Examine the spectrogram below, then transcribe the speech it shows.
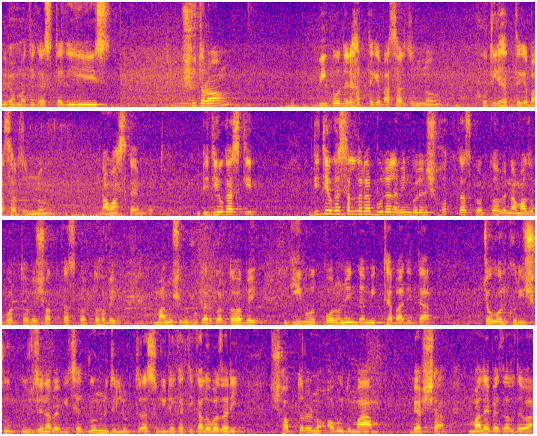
বি রহমাতিক আস্তাগিস। সুতরাং বিপদের হাত থেকে বাঁচার জন্য, ক্ষতির হাত থেকে বাঁচার জন্য নামাজ কায়েম করতে হবে। দ্বিতীয় কাজ কি? দ্বিতীয় কাজ আল্লাহ রাব্বুল আলমিন বলেন, সৎ কাজ করতে হবে, নামাজও পড়তে হবে, সৎ কাজ করতে হবে। মানুষের উপকার করতে হবে। গিবোধ পরনিন্দা মিথ্যাবাদিতা চগলখুরি সুদ, ঘুষ, জেনা, ব্যবচার, দুর্নীতি, লুটতরা, চুরি, ডাকাতি, কালোবাজারি, সব ধরনের অবৈধ মা ব্যবসা, মালে বেজাল দেওয়া,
